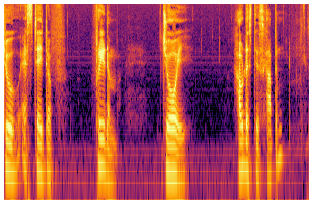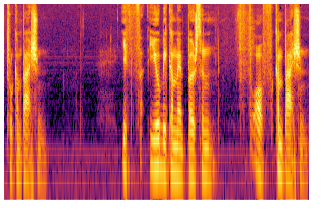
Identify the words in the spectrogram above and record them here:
to a state of freedom, joy. How does this happen? Through compassion. If you become a person of compassion,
